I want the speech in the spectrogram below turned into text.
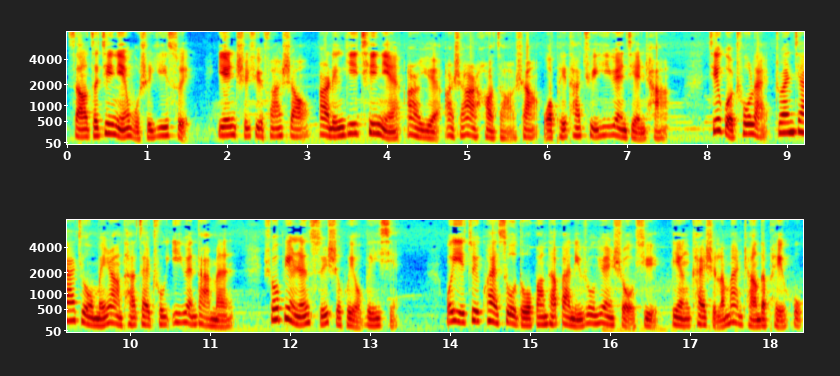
嫂子今年五十一岁，因持续发烧，二零一七年二月二十二号早上，我陪她去医院检查，结果出来，专家就没让她再出医院大门，说病人随时会有危险。我以最快速度帮她办理入院手续，并开始了漫长的陪护。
